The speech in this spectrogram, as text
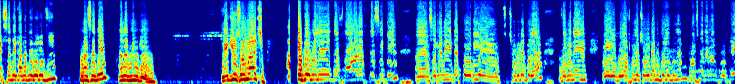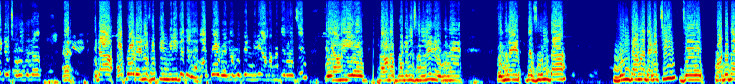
একসাথে কাটাতে পেরেছি। তোমার সাথে, দাদা thank you thank you so much okay বলে the flower of the city সেখানে এটা তৈরি ছবিটা তোলা, যেখানে এই গোলাপ ফুলের ছবিটা আমি তুলেছিলাম। অসাধারণ পোর্ট্রেট এই ছবিগুলো এটা অপো রেনো ফিফটিন মিনিটে তোলা। অপো রেনো ফিফটিন মিনি আমার হাতে রয়েছে। এই আমি ফ্লাওয়ার অফ গার্ডেনের সামনে, এখানে এখানে দ্য জুমটা জুমটা আমরা দেখাচ্ছি যে কতটা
